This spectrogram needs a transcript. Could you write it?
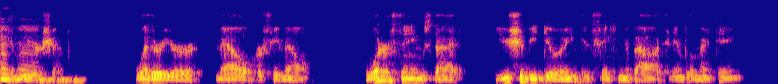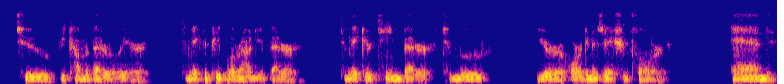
mm-hmm. in leadership, whether you're male or female. What are things that you should be doing and thinking about and implementing to become a better leader, to make the people around you better, to make your team better, to move your organization forward? And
